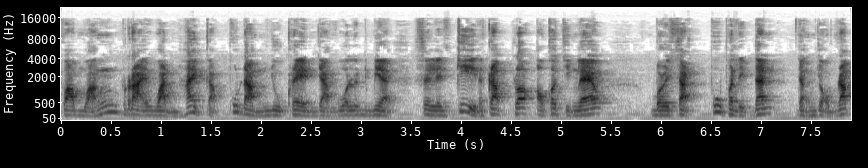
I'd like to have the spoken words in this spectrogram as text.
ความหวังรายวันให้กับผู้นำยูเครนอย่างวลาดิเมียร์เซเลนสกี้นะครับเพราะเอาเข้าจริงแล้ว บริษัทผู้ผลิตนั้นยังยอมรับ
